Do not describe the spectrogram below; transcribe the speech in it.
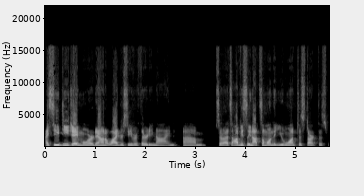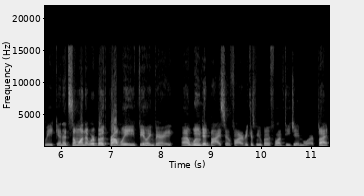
I see DJ Moore down at wide receiver 39. Um, so that's obviously not someone that you want to start this week. And it's someone that we're both probably feeling very uh, wounded by so far because we both love DJ Moore. But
